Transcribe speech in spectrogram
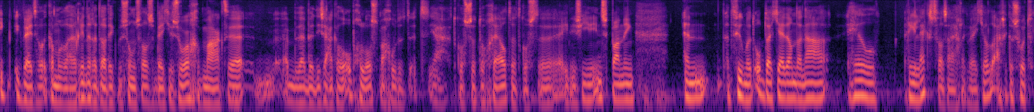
ik, ik weet wel, ik kan me wel herinneren dat ik me soms wel eens een beetje zorgen maakte. We hebben die zaken wel opgelost, maar goed, het, het, ja, het kostte toch geld, het kostte energie en inspanning. En het viel me op dat jij dan daarna heel relaxed was eigenlijk, weet je wel. Eigenlijk een soort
